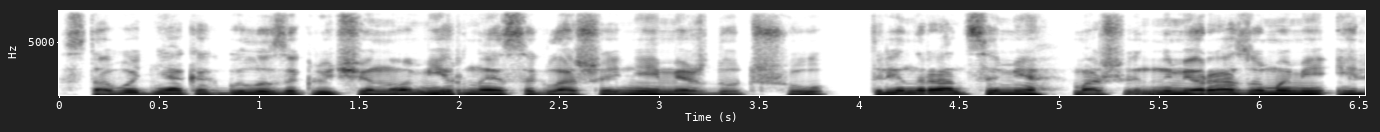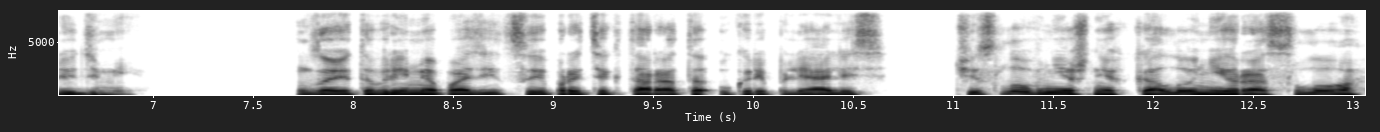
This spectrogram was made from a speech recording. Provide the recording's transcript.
с того дня, как было заключено мирное соглашение между Чу, тлинранцами, машинными разумами и людьми. За это время позиции протектората укреплялись, число внешних колоний росло,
